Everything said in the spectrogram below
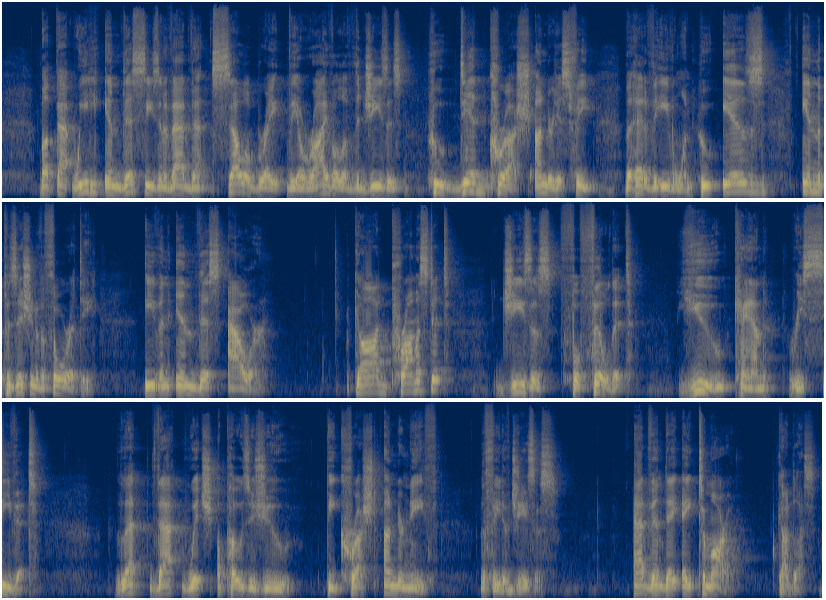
but that we in this season of Advent celebrate the arrival of the Jesus who did crush under his feet the head of the evil one, who is in the position of authority, even in this hour. God promised it, Jesus fulfilled it. You can receive it. Let that which opposes you be crushed underneath the feet of Jesus. Advent Day 8 tomorrow. God bless.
